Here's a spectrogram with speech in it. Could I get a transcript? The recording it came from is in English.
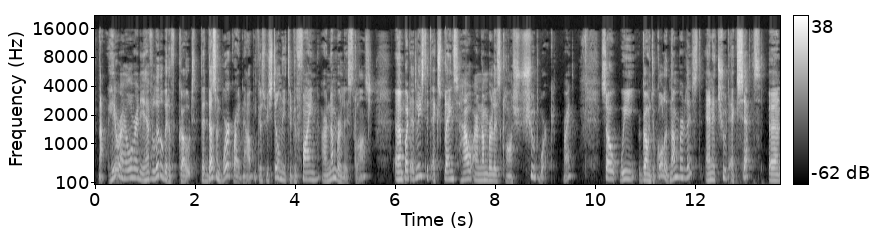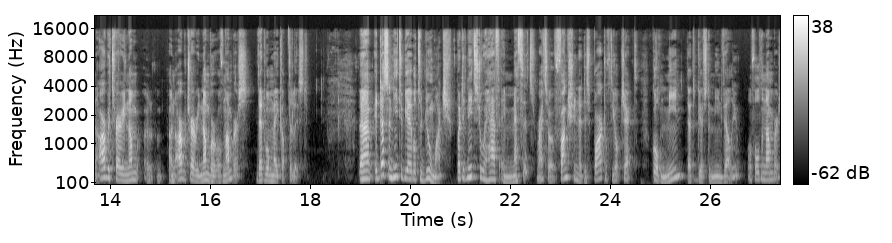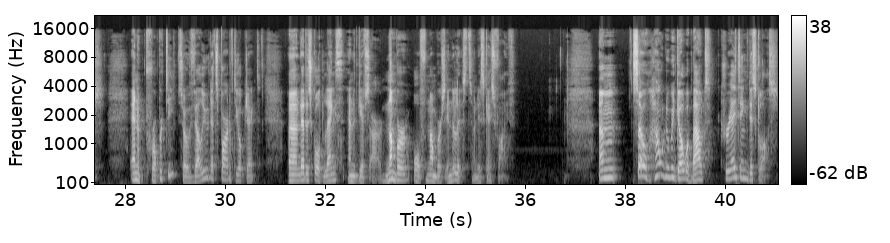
Now here I already have a little bit of code that doesn't work right now because we still need to define our number list class, um, but at least it explains how our number list class should work, right? So we are going to call it number list and it should accept an arbitrary, num uh, an arbitrary number of numbers that will make up the list. Um, it doesn't need to be able to do much, but it needs to have a method, right? So a function that is part of the object called mean that gives the mean value of all the numbers and a property, so a value that's part of the object, uh, that is called length and it gives our number of numbers in the list, so in this case 5. Um, so how do we go about creating this class?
